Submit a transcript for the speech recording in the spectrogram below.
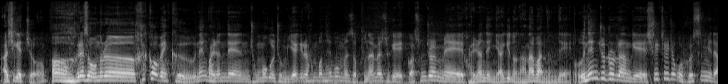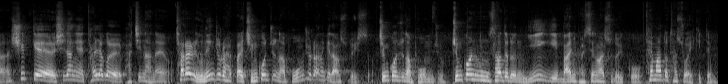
아시겠죠? 어, 그래서 오늘은 카카오뱅크 은행 관련된 종목을 좀 이야기를 한번 해보면서 분할 매수 계획과 손절매 관련된 이야기도 나눠봤는데 은행주로라는 게 실질적으로 그렇습니다. 쉽게 시장에 탄력을 받지는 않아요. 차라리 은행주를 할 바에 증권주나 보험주라는 게 나을 수도 있어. 증권주나 보험주. 증권사들은 이익이 많이 발생할 수도 있고 테마도 탈 수가 있기 때문에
